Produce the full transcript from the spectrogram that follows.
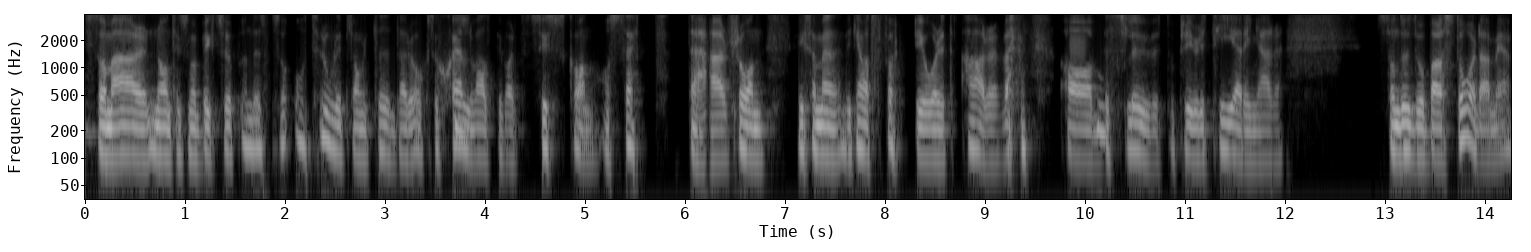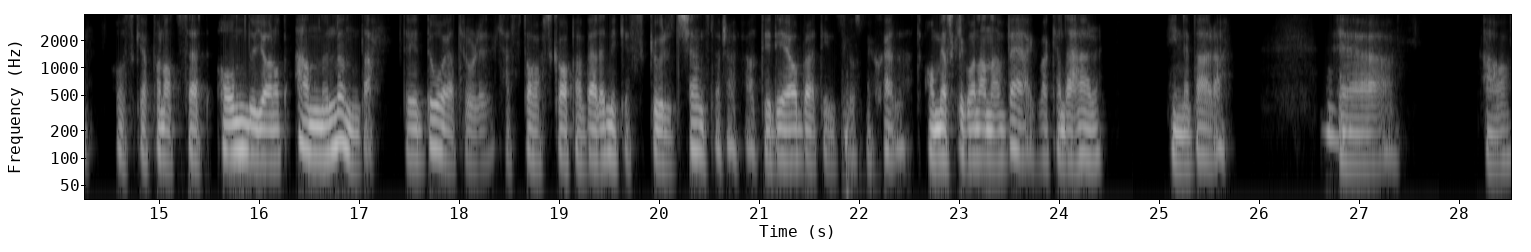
som är någonting som har byggts upp under så otroligt lång tid, där du också själv mm. alltid varit ett syskon och sett det här från, liksom, det kan vara ett 40-årigt arv av mm. beslut och prioriteringar som du då bara står där med och ska på något sätt, om du gör något annorlunda, det är då jag tror det kan skapa väldigt mycket skuldkänsla framförallt. Det är det jag har börjat inse hos mig själv. Att om jag skulle gå en annan väg, vad kan det här innebära? Mm. Eh, ja.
